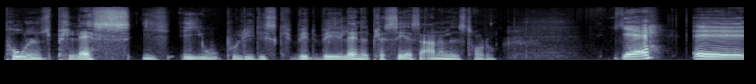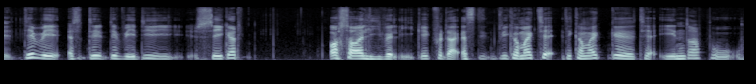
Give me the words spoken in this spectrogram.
Polens plads i EU politisk? Vil, vil landet placere sig anderledes, tror du? Ja, øh, det, vil, altså det, det vil de sikkert, og så alligevel ikke. ikke? For der, altså, det, vi kommer ikke til, det kommer ikke øh, til at ændre på,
